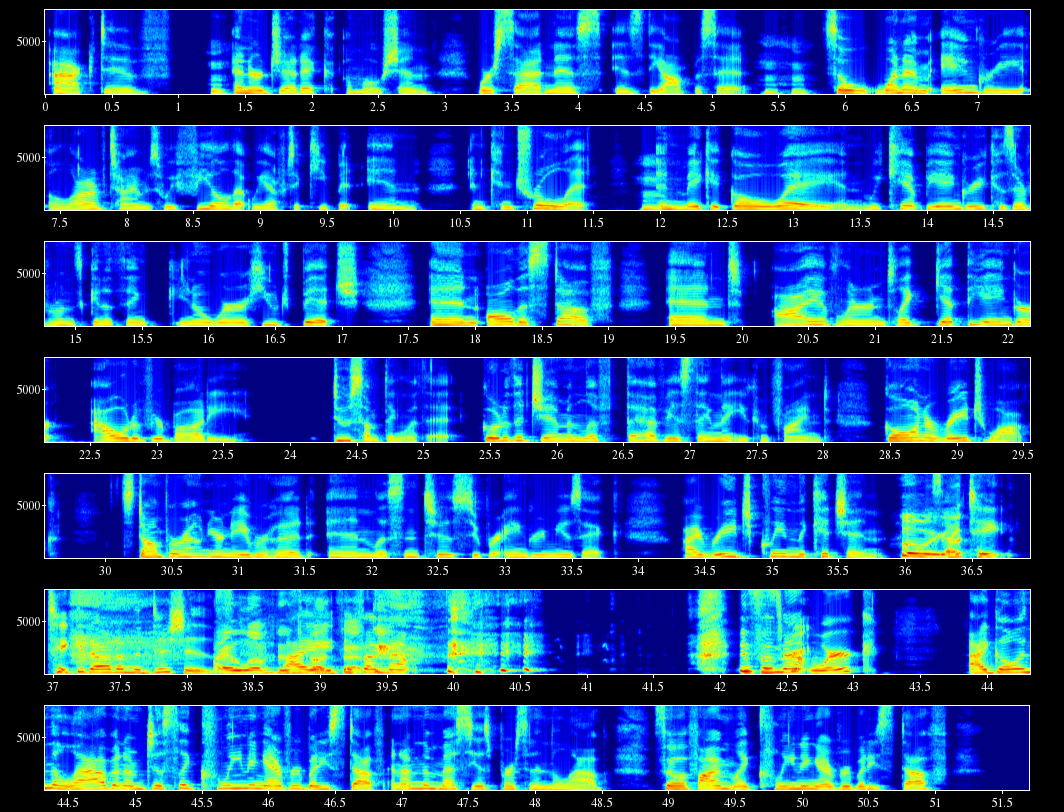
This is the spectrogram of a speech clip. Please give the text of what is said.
active, hmm. energetic emotion, where sadness is the opposite. Mm-hmm. So when I'm angry, a lot of times we feel that we have to keep it in and control it hmm. and make it go away. And we can't be angry because everyone's going to think, you know, we're a huge bitch and all this stuff. And I have learned like, get the anger out of your body, do something with it. Go to the gym and lift the heaviest thing that you can find. Go on a rage walk. Stomp around your neighborhood and listen to super angry music. I rage clean the kitchen. Oh my so god! I take take it out on the dishes. I love this I, concept. If I'm not if I'm great. at work, I go in the lab and I'm just like cleaning everybody's stuff, and I'm the messiest person in the lab. So if I'm like cleaning everybody's stuff,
